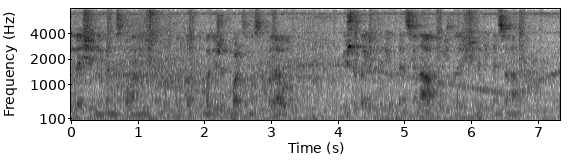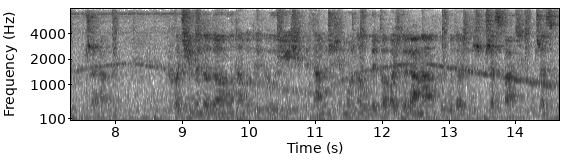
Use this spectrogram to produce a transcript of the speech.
w lesie nie będę spał ani gdzieś tam pod górką, tym bardziej, że bardzo mocno padało. I szukaliśmy takiego pensjonatu i znaleźliśmy taki pensjonat w Czechach. Wchodzimy do domu, tam do tych ludzi się pytamy, czy się można ubytować do rana, ubytować to też przespać po czesku.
